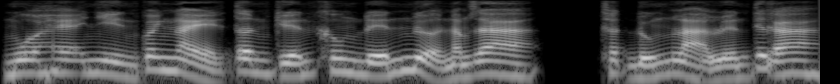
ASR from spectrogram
Mùa hè nhìn quanh này tân kiến không đến nửa năm ra, thật đúng là luyến tiếc ca.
